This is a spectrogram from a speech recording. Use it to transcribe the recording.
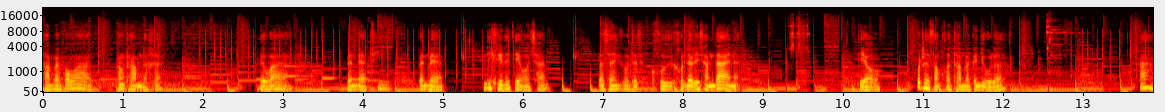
ทำไปเพราะว่าต้องทำเหรอคะ หรือว่าเป็นแบบที่เป็นแบบนี่คือหน้าที่ของฉัน และฉันคือจะคือคนเดียวที่ทำได้น่ะ เดี๋ยว พวกเธอสองคนทำอะไรกันอยู่เหรอ อ้าว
